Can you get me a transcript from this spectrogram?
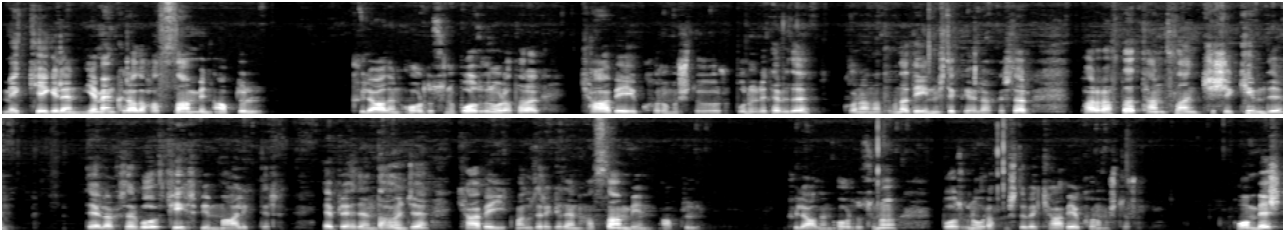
Mekke'ye gelen Yemen kralı Hassan bin Abdülkülal'ın ordusunu bozgun uğratarak Kabe'yi korumuştur. Bunu ünitemizde konu anlatımında değinmiştik değerli arkadaşlar. Paragrafta tanıtılan kişi kimdi? Değerli arkadaşlar bu Fihr bin Malik'tir. Ebrehe'den daha önce Kabe'yi yıkmak üzere gelen Hasan bin Abdülkülal'ın ordusunu bozguna uğratmıştır ve Kabe'yi korumuştur. 15.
